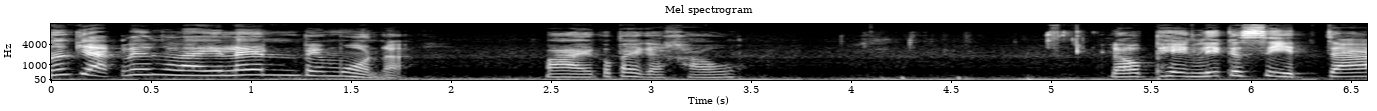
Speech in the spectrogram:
นึกอยากเล่นอะไรเล่นไปหมดอะปายก็ไปกับเขา แล้วเพลงลิขสิทธิ์จ้า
